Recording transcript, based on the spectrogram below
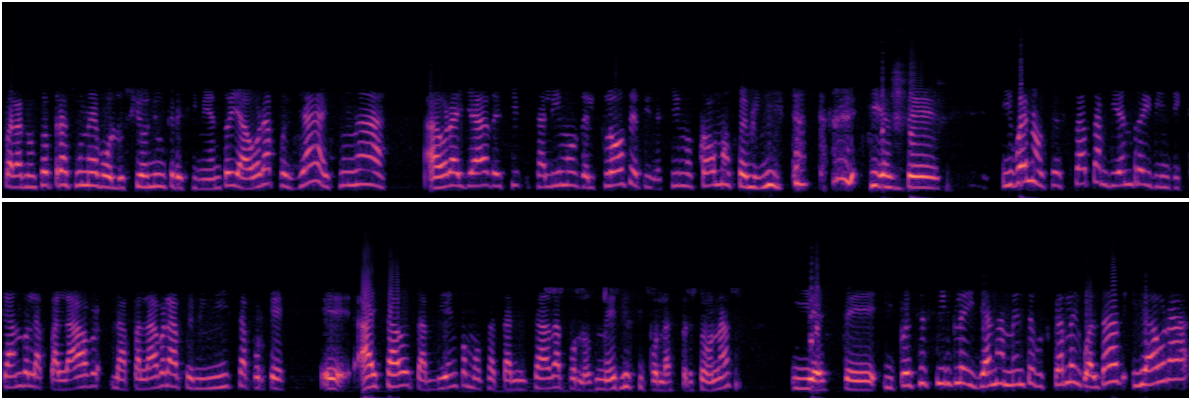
para nosotras una evolución y un crecimiento y ahora pues ya es una ahora ya salimos del closet y decimos somos feministas. Y este y bueno se está también reivindicando la palabra la palabra feminista porque eh, ha estado también como satanizada por los medios y por las personas. Y este y pues es simple y llanamente buscar la igualdad. Y ahora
